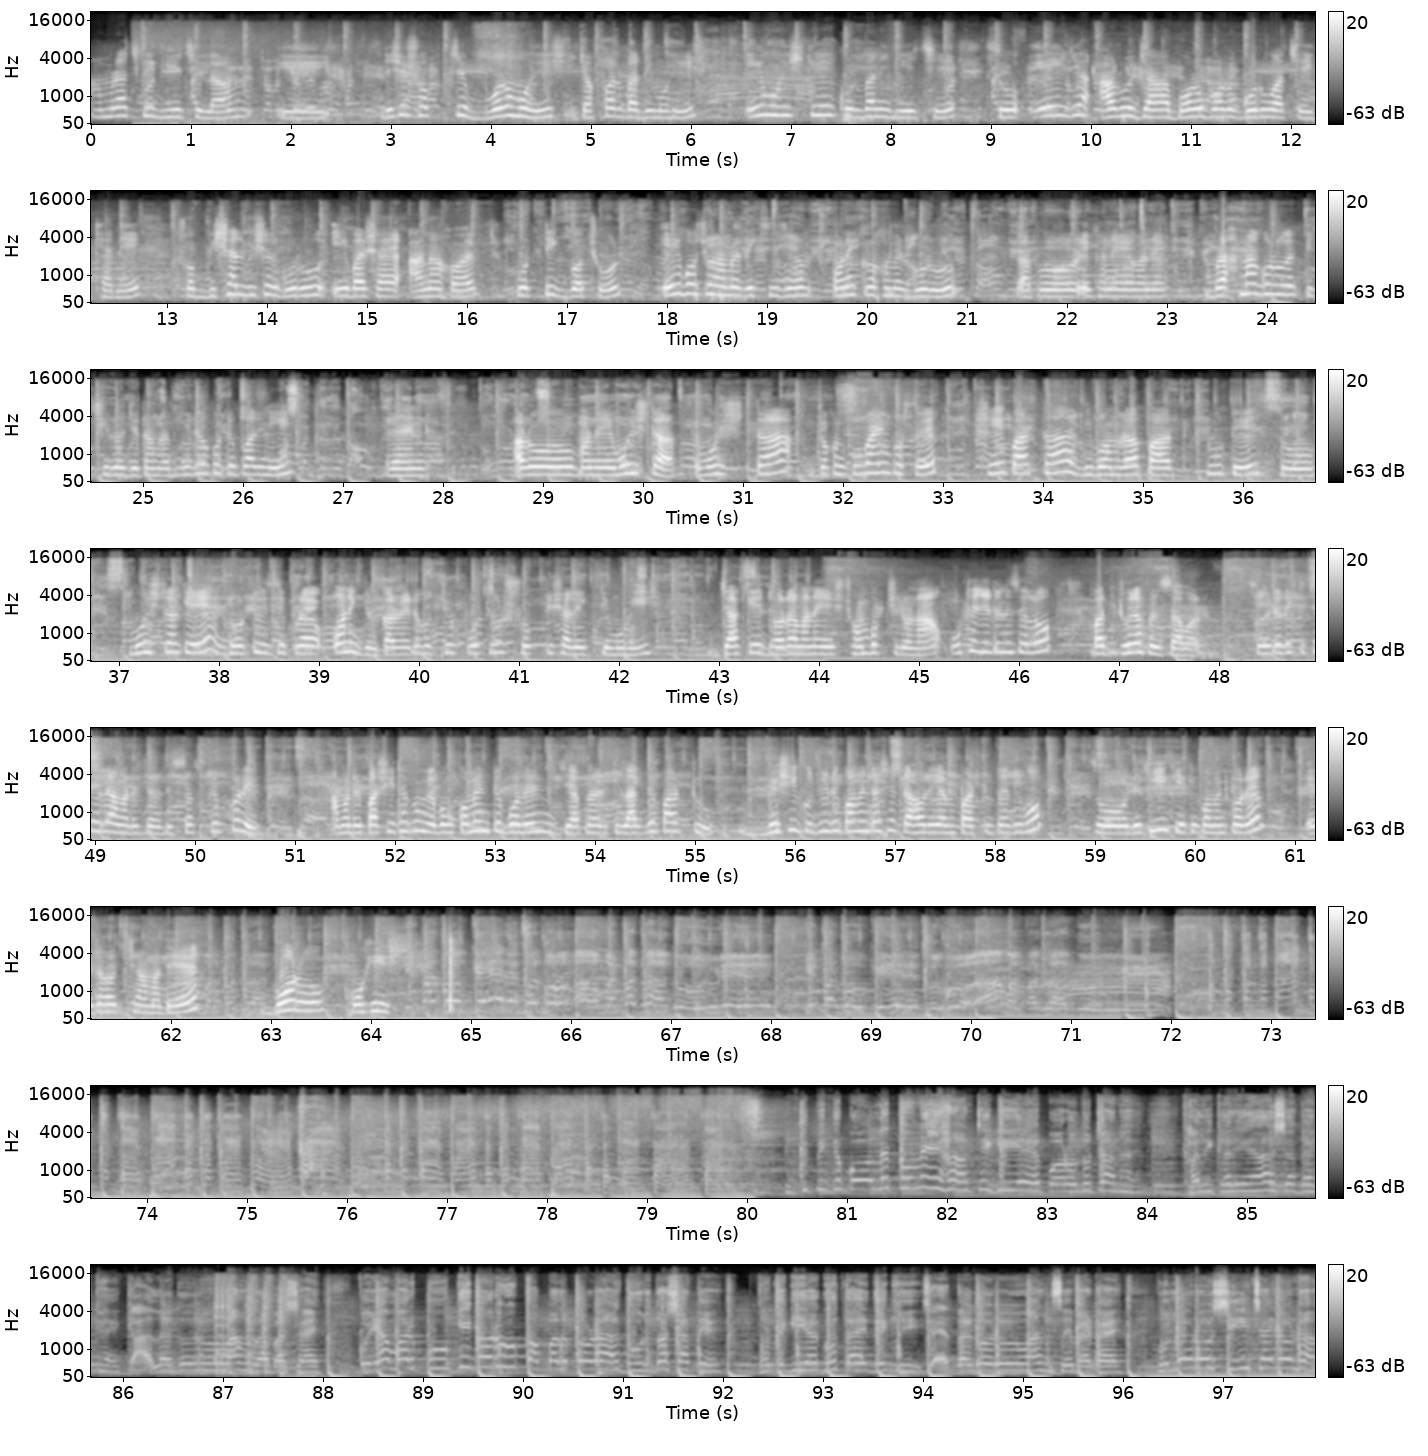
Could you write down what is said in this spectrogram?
আমরা আজকে গিয়েছিলাম এই দেশের সবচেয়ে বড় মহিষ জাফরবাদী মহিষ। এই মহিষকে কোরবানি দিয়েছে। তো এই যে আরও যা বড় বড় গরু আছে এখানে, সব বিশাল বিশাল গরু এই বাসায় আনা হয় প্রত্যেক বছর। এই বছর আমরা দেখছি যে অনেক রকমের গরু। তারপর এখানে মানে ব্রাহ্মা গরু একটি ছিল, যেটা আমরা ভিডিও করতে পারিনি। অ্যান্ড আরও মানে মহিষটা মহিষটা যখন কুরবানি করছে, সেই পার্টটা দিব আমরা পার্ট টুতে তো মহিষটাকে ধরতে হয়েছে প্রায় অনেকজন, কারণ এটা হচ্ছে প্রচুর শক্তিশালী একটি মহিষ, যাকে ধরা মানে সম্ভব ছিল না। উঠে যেটা নিয়েছিল বাট ধরে ফেলছে আবার। তো এটা দেখতে চাইলে আমাদের চ্যানেলটি সাবস্ক্রাইব করে আমাদের পাশেই থাকুন এবং কমেন্টে বলেন যে আপনার কি লাগবে পার্ট টু বেশি যদি কমেন্ট আসে তাহলে আমি পার্ট টুটা দিব। তো দেখি কে কে কমেন্ট করে। এটা হচ্ছে আমাদের বড় মহিষ। হাঁটে গিয়ে পরদ টানায় খালি খালি আশা দেখায়, কালা গরু আল্লাহ বাসায়। কই আমার পুকি গরু কপাল পোড়া দুর্দশাতে। ধরতে গিয়া গুতায় দেখি চেতা গরু আনছে বেটায় হুলো রশি চাইরো না।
